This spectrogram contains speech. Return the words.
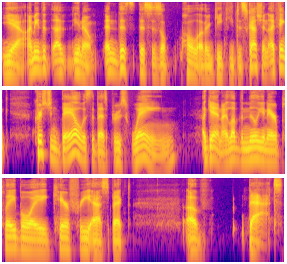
Yeah, I mean, the, uh, you know, and this this is a whole other geeky discussion. I think Christian Bale was the best Bruce Wayne. Again, I love the millionaire playboy carefree aspect of that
